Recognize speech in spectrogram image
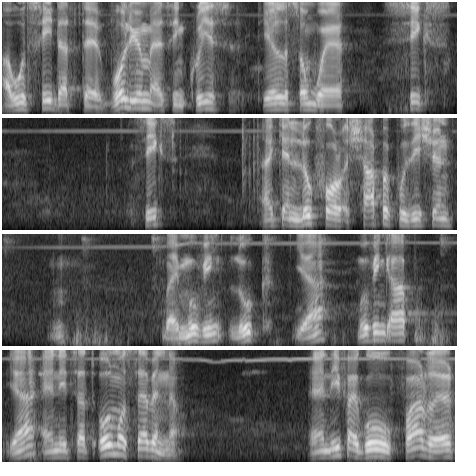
I would see that the volume has increased till somewhere 6 6 I can look for a sharper position by moving look yeah moving up yeah and it's at almost 7 now and if I go further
